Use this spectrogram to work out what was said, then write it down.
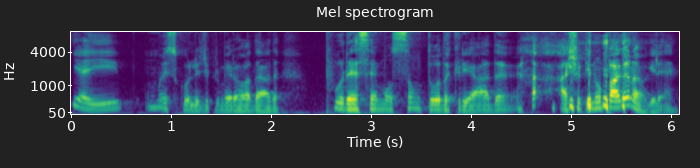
E aí, uma escolha de primeira rodada, por essa emoção toda criada, acho que não paga não, Guilherme.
